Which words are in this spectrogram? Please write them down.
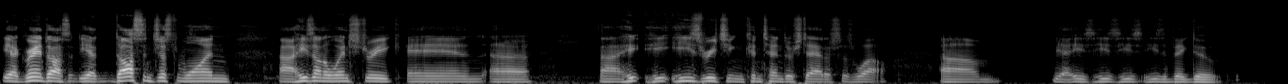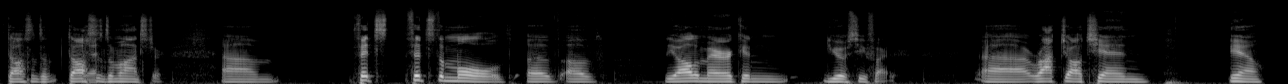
Yeah, Grant Dawson. Yeah, Dawson just won. Uh, he's on a win streak, and uh, uh, he, he he's reaching contender status as well. Um, yeah, he's he's he's he's a big dude. Dawson's a Dawson's a monster. Um, fits fits the mold of of the all American UFC fighter. Uh, rock jaw chin, you know,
